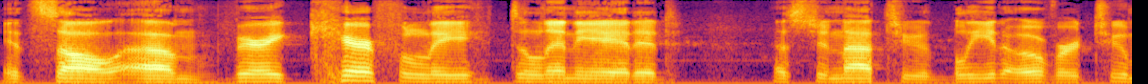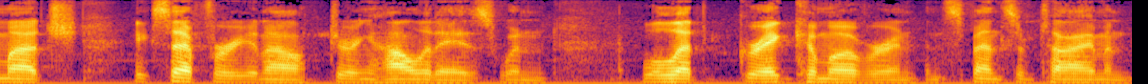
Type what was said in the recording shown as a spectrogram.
It's all um, very carefully delineated as to not to bleed over too much, except for you know during holidays when we'll let Greg come over and, and spend some time and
